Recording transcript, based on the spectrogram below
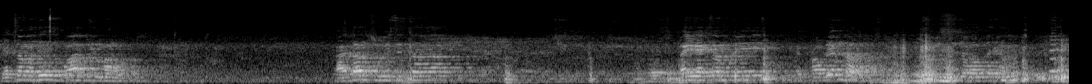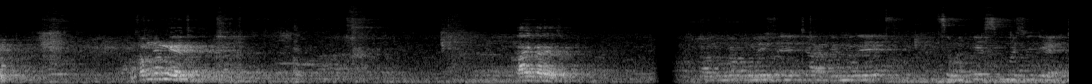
त्याच्यामध्ये वाद निर्माण होतो. कायदा सुव्यवस्थेचा काही याच्यामुळे प्रॉब्लेम झाला. पोलिसांची जबाबदारी समजून घ्यायचं. काय करायचं तालुका पोलीस यांच्या हद्दीमध्ये चौतीस मशिदी आहेत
